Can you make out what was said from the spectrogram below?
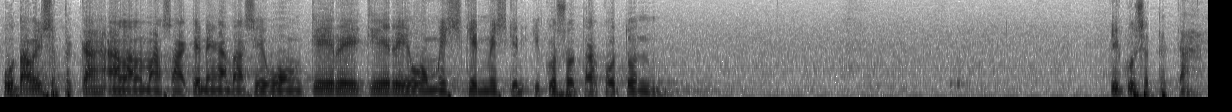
utawi sedekah alal masakin yang ngatasi wong kere-kere wong miskin-miskin iku sedekotun iku sedekah.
